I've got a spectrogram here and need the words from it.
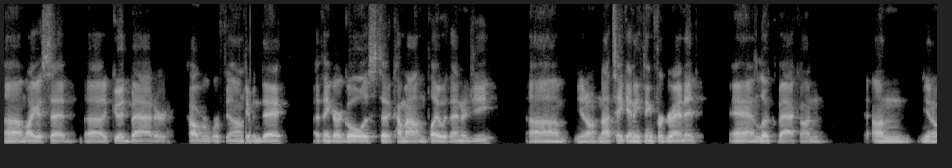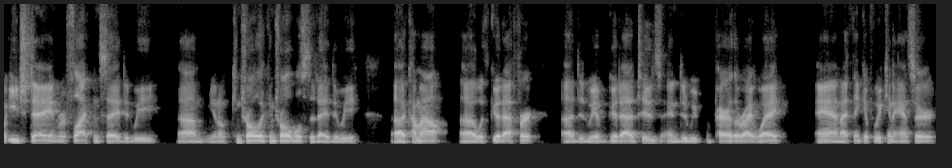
Um, like I said, uh, good, bad, or however we're feeling given day. I think our goal is to come out and play with energy. Um, you know, not take anything for granted, and look back on on you know each day and reflect and say, did we um, you know control the controllables today? Did we uh, come out uh, with good effort? Uh, did we have good attitudes and did we prepare the right way? And I think if we can answer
